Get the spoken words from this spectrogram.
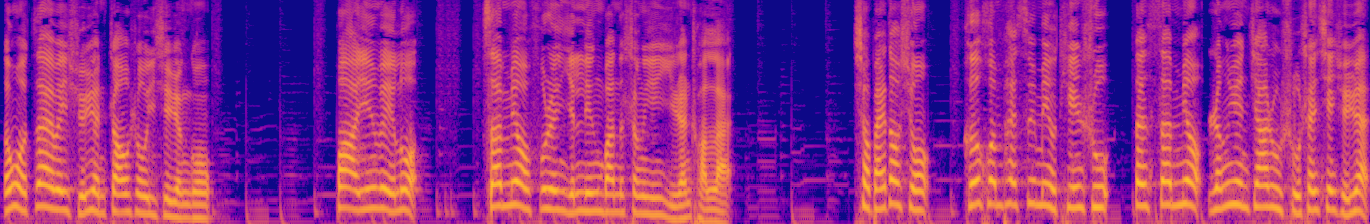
等我再为学院招收一些员工。话音未落，三妙夫人银铃般的声音已然传来：“小白道兄，合欢派虽没有天书，但三妙仍愿加入蜀山仙学院，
